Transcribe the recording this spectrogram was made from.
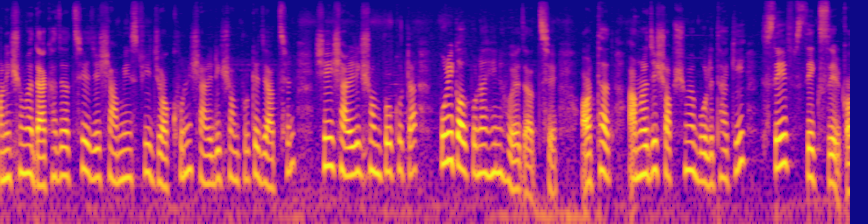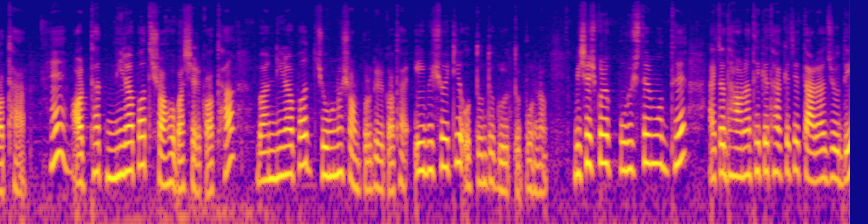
অনেক সময় দেখা যাচ্ছে যে স্বামী স্ত্রী যখন শারীরিক সম্পর্কে যাচ্ছেন, সেই শারীরিক সম্পর্কটা পরিকল্পনাহীন হয়ে যাচ্ছে। অর্থাৎ আমরা যে সবসময় বলে থাকি সেফ সেক্সের কথা হ্যাঁ? অর্থাৎ নিরাপদ সহবাসের কথা বা নিরাপদ যৌন সম্পর্কের কথা, এই বিষয়টি অত্যন্ত গুরুত্বপূর্ণ। বিশেষ করে পুরুষদের মধ্যে একটা ধারণা থেকে থাকে যে তারা যদি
